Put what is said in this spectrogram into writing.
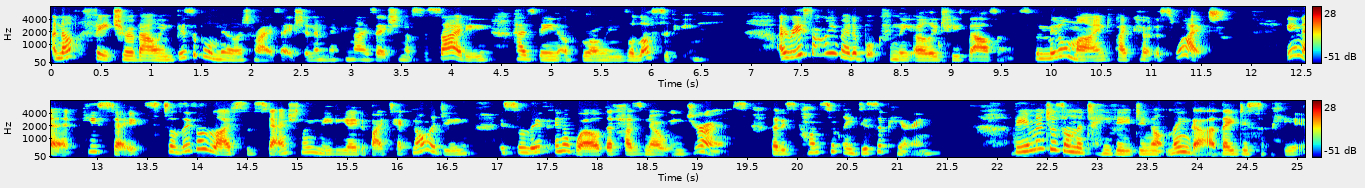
Another feature of our invisible militarization and mechanization of society has been of growing velocity. I recently read a book from the early 2000s, The Middle Mind by Curtis White. In it, he states to live a life substantially mediated by technology is to live in a world that has no endurance, that is constantly disappearing. The images on the TV do not linger, they disappear.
